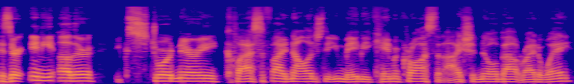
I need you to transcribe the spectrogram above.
Is there any other extraordinary classified knowledge that you maybe came across that I should know about right away?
